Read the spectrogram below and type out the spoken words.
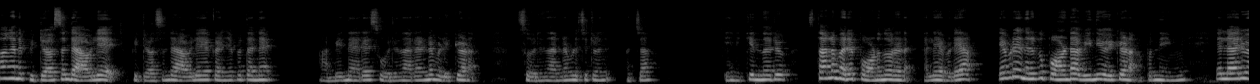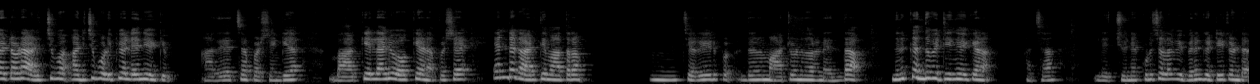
അങ്ങനെ പിറ്റേ ദിവസം രാവിലെ പിറ്റേ ദിവസം രാവിലെ കഴിഞ്ഞപ്പോൾ തന്നെ അഭി നേരെ സൂര്യനാരായണനെ വിളിക്കുകയാണ് സൂര്യനാരായണനെ വിളിച്ചിട്ട് അച്ഛാ എനിക്ക് ഇന്നൊരു സ്ഥലം വരെ പോകണമെന്ന് പറയണേ. അല്ലെ എവിടെയാ? എവിടെയാ നിനക്ക് പോകണ്ട? അവീന്ന് ചോദിക്കണം അപ്പൊ നിങ്ങൾ എല്ലാവരുമായിട്ട് അവിടെ അടിച്ചു അടിച്ചു പൊളിക്കുമല്ലേ എന്ന് ചോദിക്കും. അതെ അച്ഛാ പക്ഷെങ്കിൽ ബാക്കി എല്ലാവരും ഓക്കെയാണ്. പക്ഷെ എന്റെ കാര്യത്തിൽ മാത്രം ചെറിയൊരു ഇതാണ് ഇത് മാറ്റമുണ്ടെന്ന് പറയണേ. എന്താ? നിനക്ക് എന്ത് പറ്റിയെന്ന് ചോദിക്കണം അച്ഛാ ലച്ചുവിനെ കുറിച്ചുള്ള വിവരം കിട്ടിയിട്ടുണ്ട്.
